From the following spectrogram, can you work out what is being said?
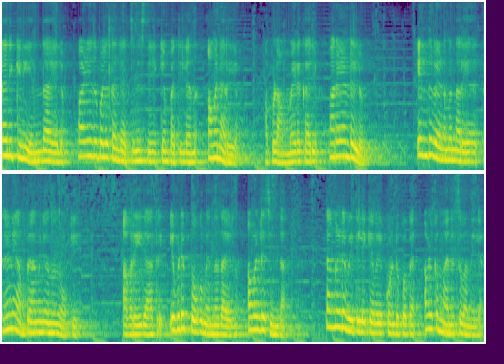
തനിക്കിനി എന്തായാലും പഴയതുപോലെ തന്റെ അച്ഛനെ സ്നേഹിക്കാൻ പറ്റില്ലെന്ന് അവനറിയാം. അപ്പോൾ അമ്മയുടെ കാര്യം പറയണ്ടല്ലോ. എന്ത് വേണമെന്നറിയാതെ ധരണി അബ്രാമിനെ ഒന്ന് നോക്കി. അവർ ഈ രാത്രി എവിടെ പോകുമെന്നതായിരുന്നു അവളുടെ ചിന്ത. തങ്ങളുടെ വീട്ടിലേക്ക് അവരെ കൊണ്ടുപോകാൻ അവൾക്ക് മനസ്സ് വന്നില്ല.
